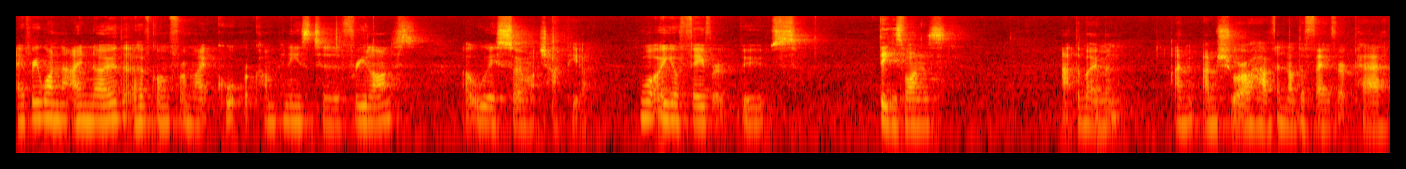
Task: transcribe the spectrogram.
everyone that I know that have gone from like corporate companies to freelance are always so much happier. What are your favorite boots? These ones at the moment. I'm, I'm sure I'll have another favorite pair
